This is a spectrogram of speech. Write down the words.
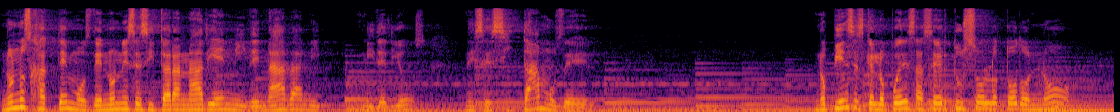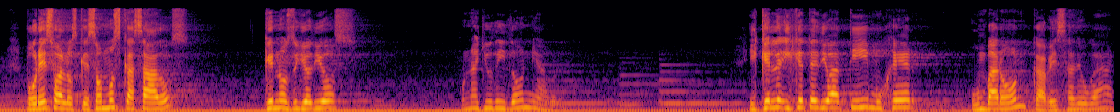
No nos jactemos de no necesitar a nadie, ni de nada, ni, ni de Dios. Necesitamos de Él. No pienses que lo puedes hacer tú solo todo, no. Por eso a los que somos casados, ¿qué nos dio Dios? Una ayuda idónea. ¿Y qué, ¿Y qué te dio a ti, mujer? Un varón, cabeza de hogar.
